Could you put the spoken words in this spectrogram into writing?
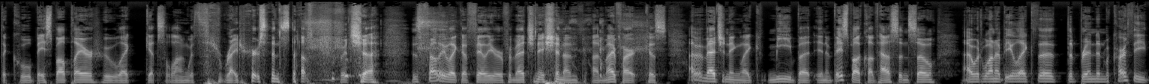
the cool baseball player who like gets along with writers and stuff, which uh, is probably like a failure of imagination on on my part because I'm imagining like me but in a baseball clubhouse, and so I would want to be like the the Brandon McCarthy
